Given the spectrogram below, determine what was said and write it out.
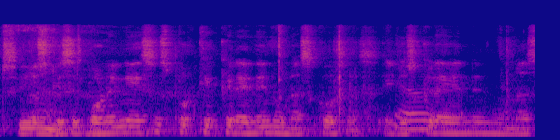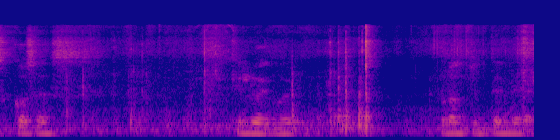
Sí. Los que se ponen eso es porque creen en unas cosas. Ellos creen en unas cosas que luego pronto entenderás.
